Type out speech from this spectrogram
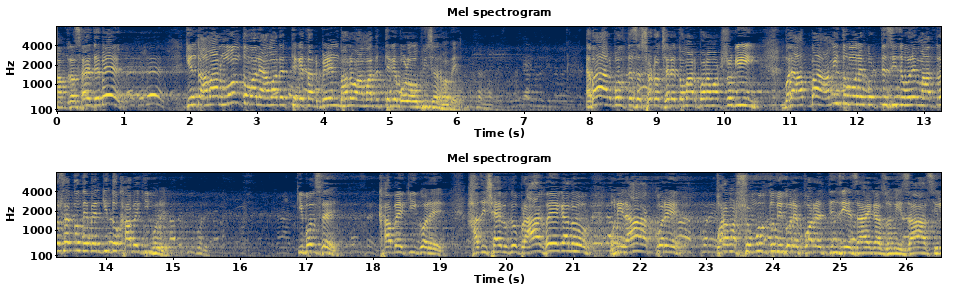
মাদ্রাসায় দেবে। কিন্তু আমার মন তো বলে আমাদের থেকে তার ব্রেন ভালো, আমাদের থেকে বড় অফিসার হবে। এবার বলতেছে, ছোট ছেলে, তোমার পরামর্শ কি? বলে, আব্বা, আমি তো মনে করতেছি যে ওরে মাদ্রাসায় তো দেবেন, কিন্তু খাবে কি করে? কি বলছে? খাবে কি করে? হাজি সাহেব খুব রাগ হয়ে গেল। উনি রাগ করে পরামর্শ মুলতবি করে পরের দিন যে জায়গা, জমি যা ছিল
